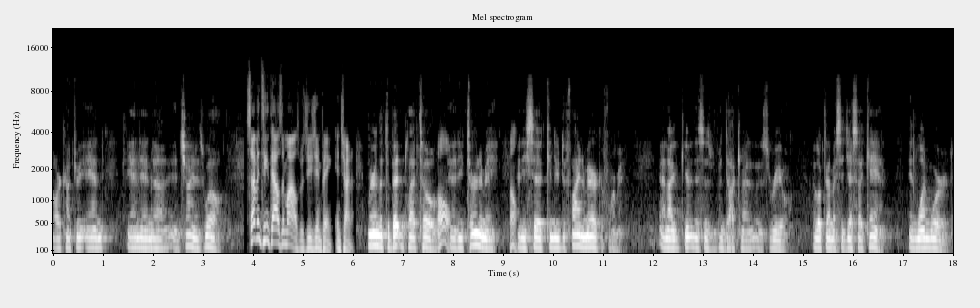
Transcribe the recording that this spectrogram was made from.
our country, and and in uh, in China as well. Seventeen thousand miles was Xi Jinping in China. We were in the Tibetan Plateau, Oh. and he turned to me Oh. and he said, "Can you define America for me?" And I give this has been documented; it's real. I looked at him. I said, "Yes, I can," in one word.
